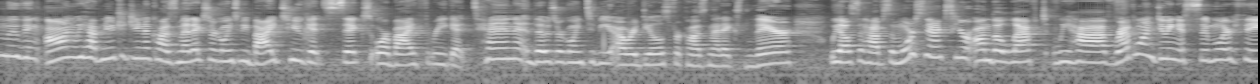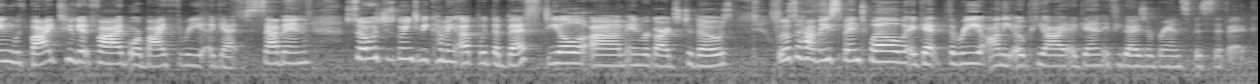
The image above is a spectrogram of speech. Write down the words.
Moving on, we have Neutrogena Cosmetics are going to be buy two, get six, or buy three, get 10. Those are going to be our deals for cosmetics there. We also have some more snacks here on the left. We have Revlon doing a similar thing with buy two, get five, or buy three, get seven. So it's just going to be coming up with the best deal um, in regards to those. We also have a spend 12, get 3 on the OPI, again, if you guys are brand specific.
